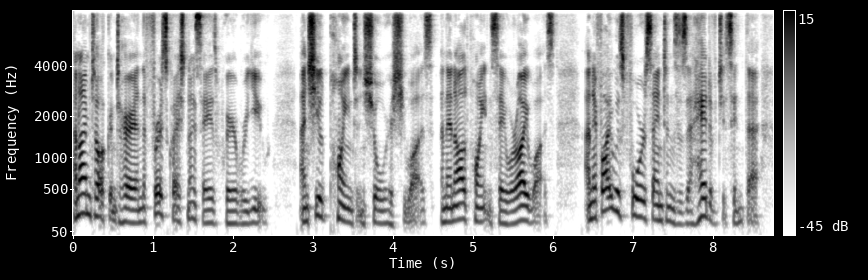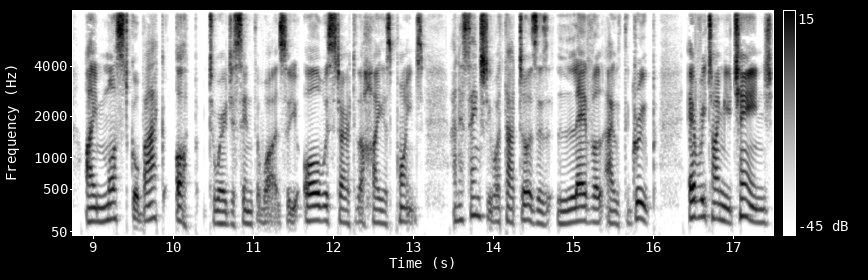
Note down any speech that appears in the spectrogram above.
And I'm talking to her. And the first question I say is, Where were you? And she'll point and show where she was, and then I'll point and say where I was. And if I was four sentences ahead of Jacinta, I must go back up to where Jacinta was. So you always start at the highest point. And essentially, what that does is level out the group. Every time you change,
